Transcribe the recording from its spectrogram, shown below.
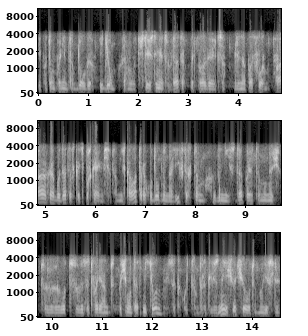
и потом по ним там долго идем, там вот 400 метров, да, так предполагается, длина платформ. А как бы, да, так сказать, спускаемся там на эскалаторах, удобно на лифтах там вниз, да, поэтому, значит, э, вот этот вариант почему-то отметен из-за какой-то там дороговизны, еще чего-то. Но если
